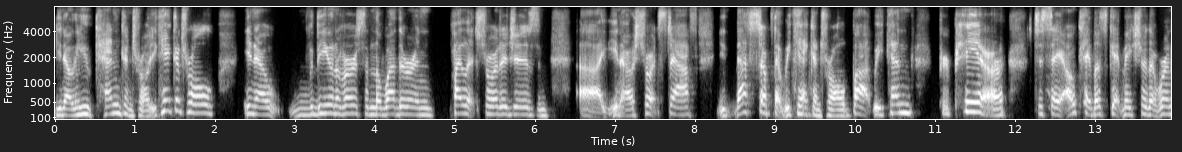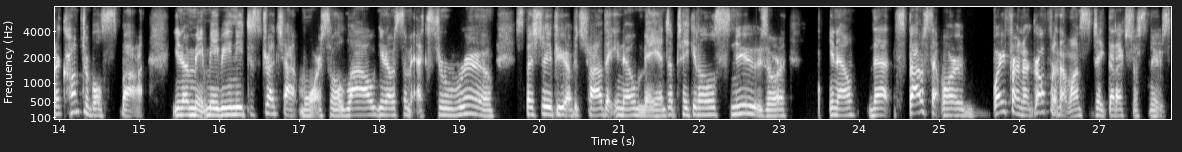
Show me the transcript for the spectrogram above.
you know you can control. You can't control, you know, the universe and the weather and pilot shortages and uh, you know short staff that's stuff that we can't control but we can prepare to say okay let's get make sure that we're in a comfortable spot. You know may, maybe you need to stretch out more so allow you know some extra room especially if you have a child that you know may end up taking a little snooze or you know that spouse that or boyfriend or girlfriend that wants to take that extra snooze.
